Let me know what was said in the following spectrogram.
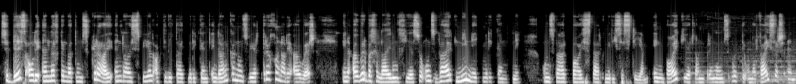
So dis al die inligting wat ons kry in daai speelaktiwiteit met die kind en dan kan ons weer teruggaan na die ouers en ouerbegeleiding gee. So ons werk nie net met die kind nie. Ons werk baie sterk met die stelsel en baie keer dan bring ons ook die onderwysers in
